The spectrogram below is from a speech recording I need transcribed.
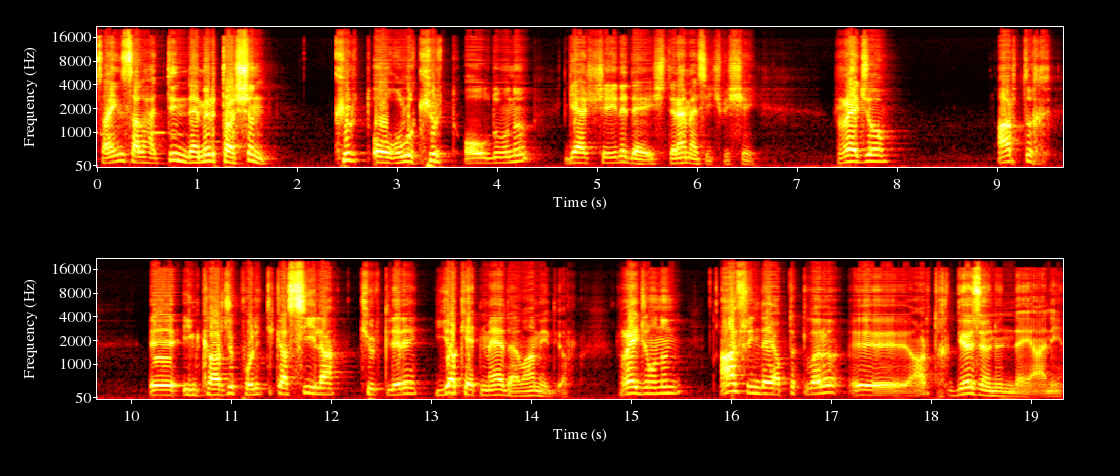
Sayın Selahattin Demirtaş'ın Kürt oğlu Kürt olduğunu gerçeğini değiştiremez hiçbir şey. Reco artık e, inkarcı politikasıyla Kürtleri yok etmeye devam ediyor. Reco'nun Afrin'de yaptıkları e, artık göz önünde yani.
